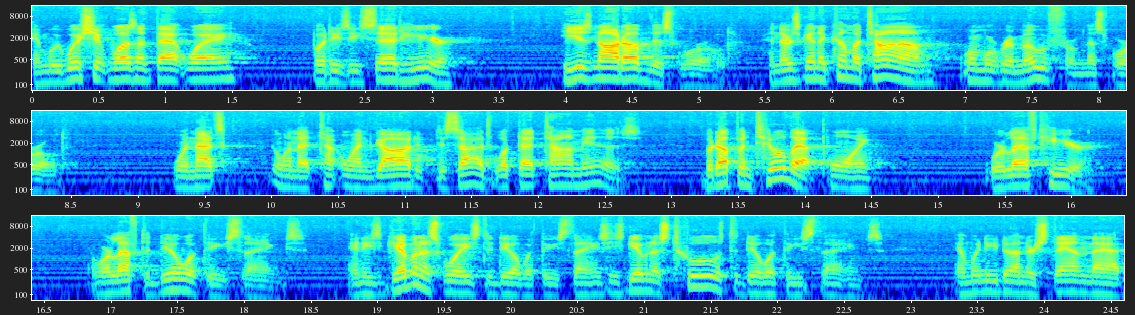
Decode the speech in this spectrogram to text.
And we wish it wasn't that way. But as he said here, he is not of this world. And there's going to come a time when we're removed from this world, when, that's, when, that t- when God decides what that time is. But up until that point, we're left here. We're left to deal with these things. And He's given us ways to deal with these things, He's given us tools to deal with these things. And we need to understand that,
